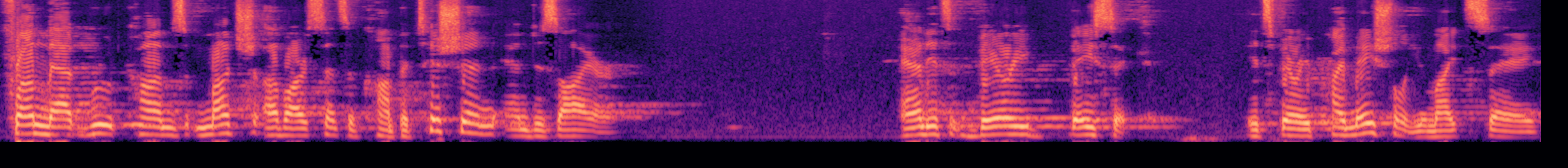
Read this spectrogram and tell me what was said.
From that root comes much of our sense of competition and desire. And it's very basic. It's very primatial, you might say.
